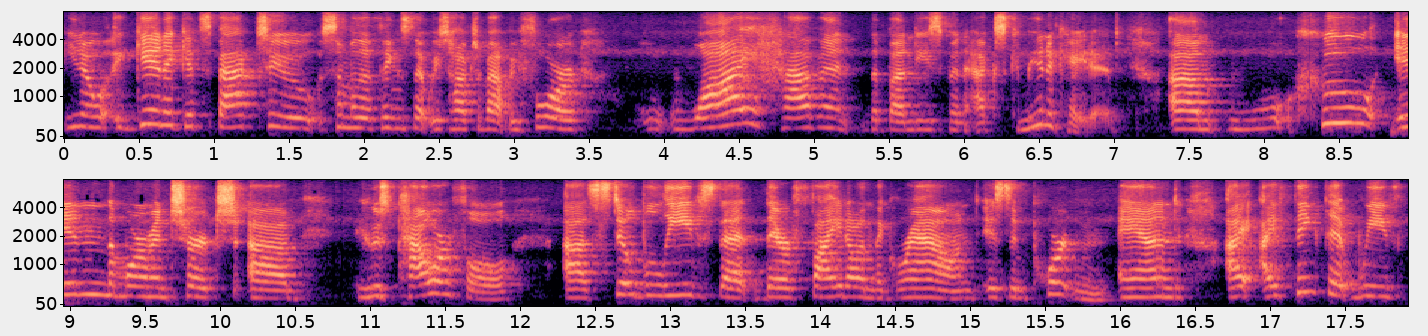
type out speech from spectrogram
you know again it gets back to some of the things that we talked about before why haven't the bundys been excommunicated? Um, who in the mormon church um, who's powerful uh, still believes that their fight on the ground is important? And I, I think that we've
